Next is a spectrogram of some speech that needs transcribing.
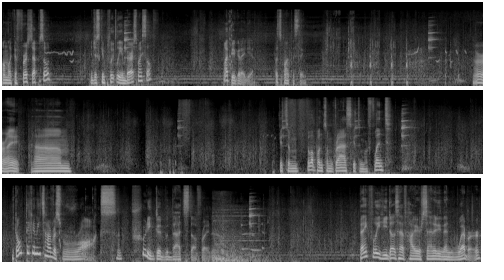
on like the first episode and just completely embarrass myself? Might be a good idea. Let's plant this thing. Alright, um... Get some, fill up on some grass, get some more flint. I don't think I need to harvest rocks. I'm pretty good with that stuff right now. Thankfully, he does have higher sanity than Webber,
